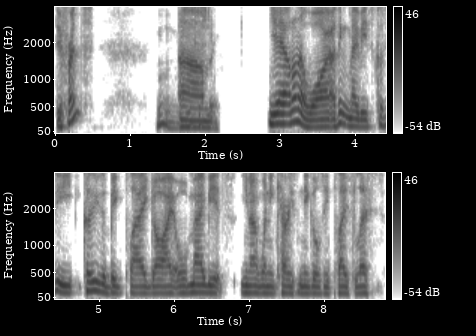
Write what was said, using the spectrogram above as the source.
difference. Hmm, um, yeah, I don't know why. I think maybe it's because he because he's a big play guy, or maybe it's you know when he carries niggles, he plays less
